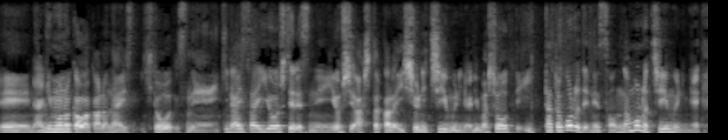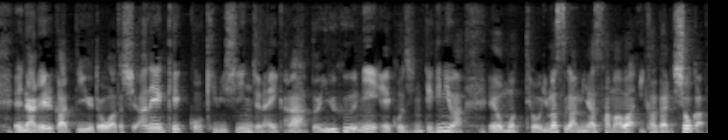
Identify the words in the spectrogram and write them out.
えー、何者かわからない人をですね、いきなり採用してですね、よし、明日から一緒にチームになりましょうって言ったところでね、そんなものチームにね、なれるかっていうと、私はね、結構厳しいんじゃないかなというふうに、え個人的には、え思っておりますが、皆様はいかがでしょうか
